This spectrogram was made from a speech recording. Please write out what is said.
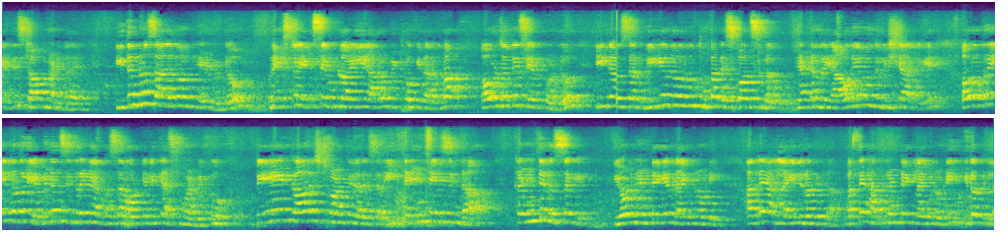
ಹೇಳಿ ಸ್ಟಾಪ್ ಮಾಡಿದ್ದಾರೆ. ಇದನ್ನು ಸಾಲದು ಅಂತ ಹೇಳ್ಬಿಟ್ಟು ನೆಕ್ಸ್ಟ್ ಎಕ್ಸ್ ಎಂಪ್ಲಾಯಿ ಯಾರೋ ಬಿಟ್ಟು ಹೋಗಿದಾರಲ್ವಾ, ಅವ್ರ ಜೊತೆ ಸೇರ್ಕೊಂಡು ಈಗ ಸರ್ ಮೀಡಿಯಾದವರು ತುಂಬಾ ರೆಸ್ಪಾನ್ಸಿಬಲ್ ಯಾಕಂದ್ರೆ ಯಾವುದೇ ಒಂದು ವಿಷಯ ಆಗಲಿ, ಅವ್ರ ಹತ್ರ ಏನಾದ್ರು ಎವಿಡೆನ್ಸ್ ಇದ್ರೇನೆ ಅಲ್ವಾ ಸರ್ ಅವ್ರ ಟೆಲಿಕಾಸ್ಟ್ ಮಾಡ್ಬೇಕು? ಬೇಕಾದಷ್ಟು ಮಾಡ್ತಿದ್ದಾರೆ ಸರ್. ಈ ಟೆನ್ ಡೇಸ್ ಇಂದ ಕಂಟಿನ್ಯೂಸ್ ಆಗಿ ಏಳು ಗಂಟೆಗೆ ಲೈವ್ ನೋಡಿ. ಆದ್ರೆ ಅಲ್ಲಿ ಲೈವ್ ಇರೋದಿಲ್ಲ. ಮತ್ತೆ ಹತ್ತು ಗಂಟೆಗೆ ಲೈವ್ ನೋಡಿ ಇರೋದಿಲ್ಲ.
